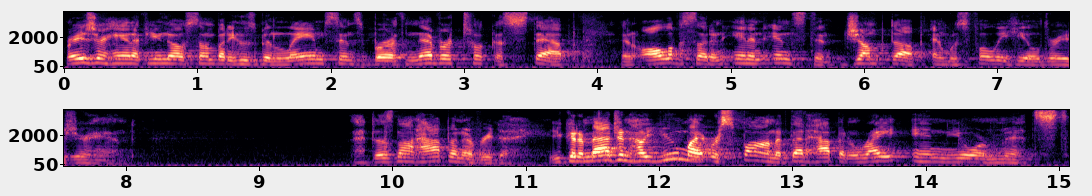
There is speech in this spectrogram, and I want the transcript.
Raise your hand if you know somebody who's been lame since birth, never took a step, and all of a sudden, in an instant, jumped up and was fully healed. Raise your hand. That does not happen every day. You can imagine how you might respond if that happened right in your midst.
